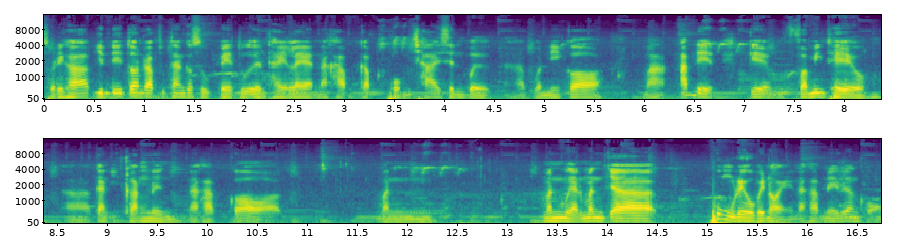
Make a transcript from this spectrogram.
สวัสดีครับ ยินดีต้อนรับทุกท่านเข้าสู่เปตูเอิร์นไทยแลนด์นะครับ กับผมชายเซนเบิร์กนะครับ วันนี้ก็มาอัปเดตเกม Farming Tale กันอีกครั้งหนึ่งนะครับ ก็มันมันเหมือนมันจะพุ่งเร็วไปหน่อยนะครับ ในเรื่องของ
